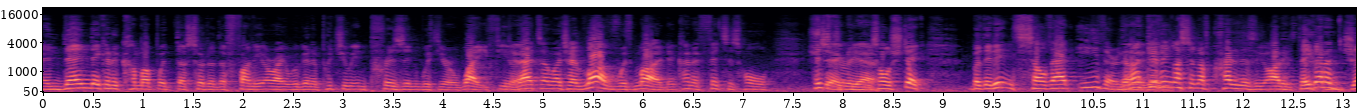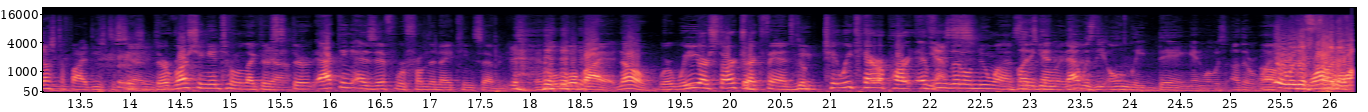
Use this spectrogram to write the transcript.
And then they could have come up with the sort of the funny. All right, we're going to put you in prison with your wife. You know, Yeah. that's which I love with Mudd. It kind of fits his whole history, yeah. his whole shtick. But they didn't sell that either. They're No, not they giving didn't. us enough credit as the audience. They got to justify these Yeah, decisions. they're rushing into them like they're, Yeah. they're acting as if we're from the 1970s and we'll, we'll buy it. No, we're, we are Star Trek fans. We, te- we tear apart every Yes. little nuance. But again, that on. was the only ding and what was otherwise. Oh, it was a fun Wonderful.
